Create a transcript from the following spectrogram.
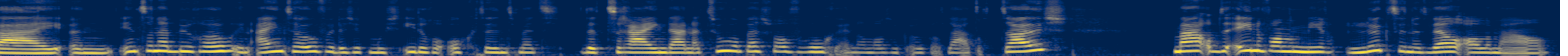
bij een internetbureau in Eindhoven. Dus ik moest iedere ochtend met de trein daar naartoe, best wel vroeg. En dan was ik ook wat later thuis. Maar op de een of andere manier lukte het wel allemaal.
